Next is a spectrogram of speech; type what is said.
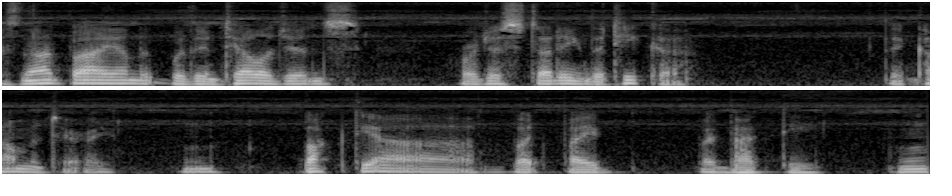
is not by with intelligence or just studying the tika, the commentary, hmm, but by by bhakti, hmm,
